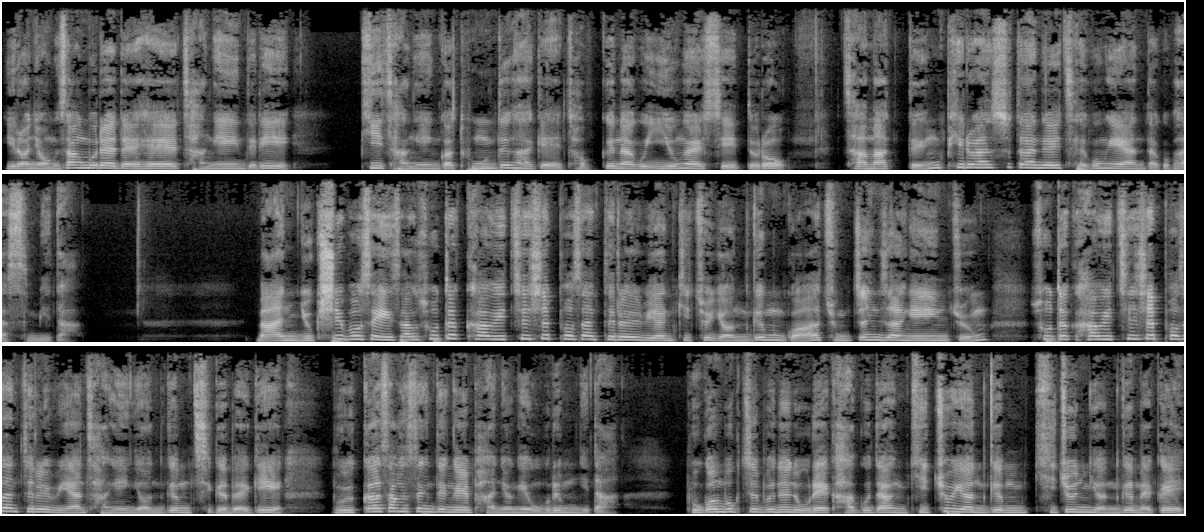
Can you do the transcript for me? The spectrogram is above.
이런 영상물에 대해 장애인들이 비장애인과 동등하게 접근하고 이용할 수 있도록 자막 등 필요한 수단을 제공해야 한다고 봤습니다. 만 65세 이상 소득 하위 70%를 위한 기초연금과 중증장애인 중 소득 하위 70%를 위한 장애인연금 지급액이 물가 상승 등을 반영해 오릅니다. 보건복지부는 올해 가구당 기초연금 기준 연금액을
